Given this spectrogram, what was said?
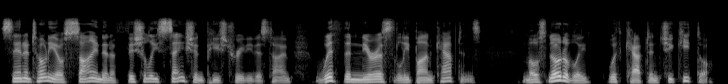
San Antonio signed an officially sanctioned peace treaty this time with the nearest Lipan captains, most notably with Captain Chiquito,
